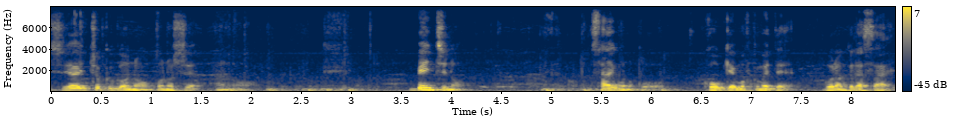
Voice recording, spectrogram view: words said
試合直後のこのしあのベンチの最後のこう光景も含めてご覧ください。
